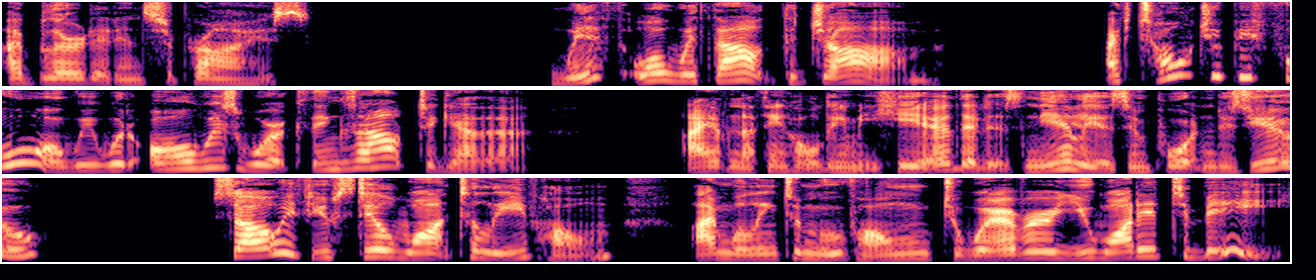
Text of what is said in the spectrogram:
I blurted in surprise. With or without the job. I've told you before we would always work things out together. I have nothing holding me here that is nearly as important as you. So if you still want to leave home, I'm willing to move home to wherever you want it to be.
